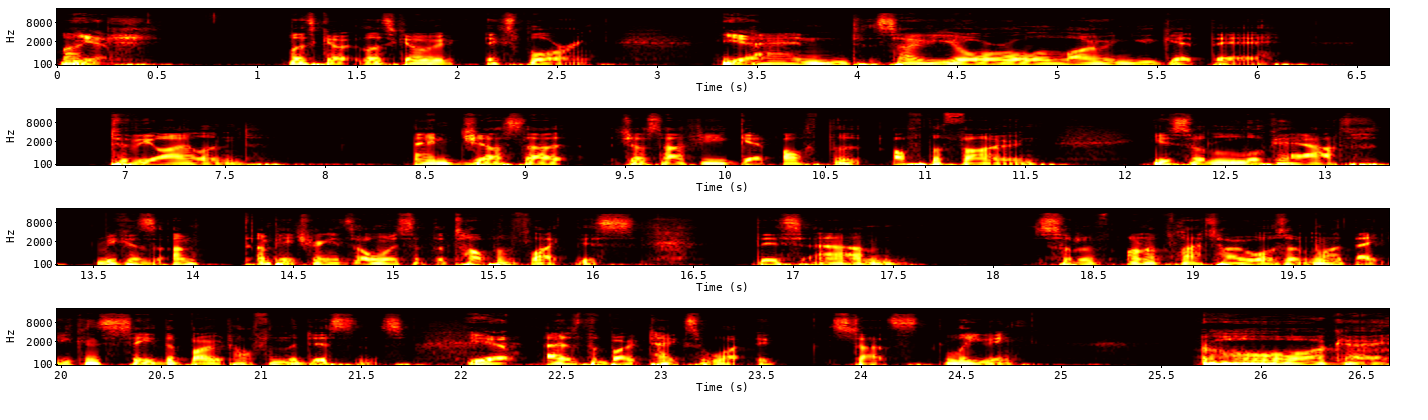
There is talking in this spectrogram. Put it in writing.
like Yeah. let's go let's go exploring, yeah. and so you're all alone. You get there to the island, and just uh, just after you get off the off the phone, you sort of look out because I'm I'm picturing it's almost at the top of like this this um sort of on a plateau or something like that. You can see the boat off in the distance yeah. as the boat takes away, it starts leaving. Oh, okay.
